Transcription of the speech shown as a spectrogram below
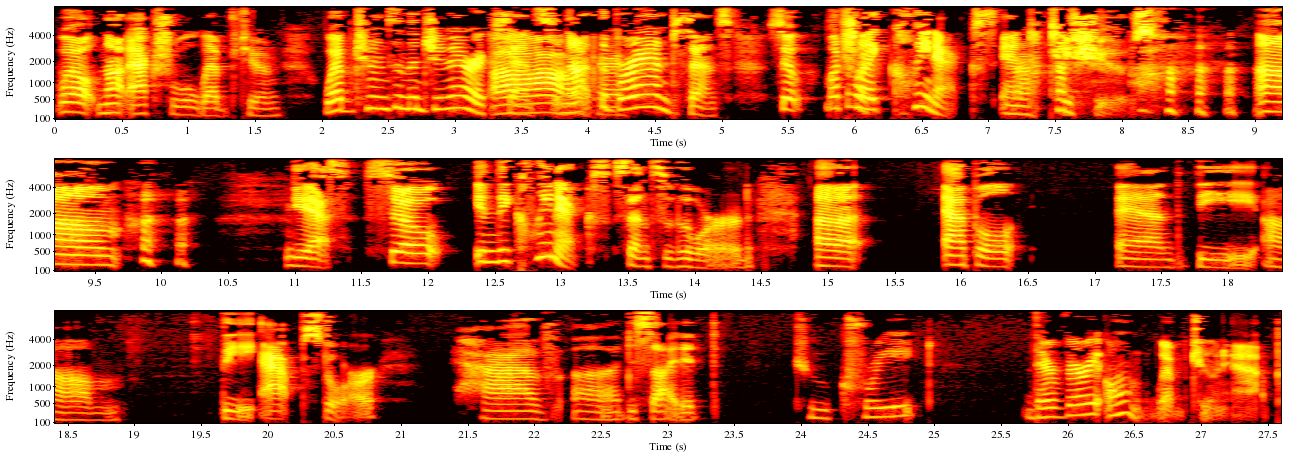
well, not actual webtoon. Webtoons in the generic sense, Ah, not the brand sense. So much like Kleenex and tissues. Um, yes. So in the Kleenex sense of the word, uh, Apple and the, um, the App Store have, uh, decided to create their very own Webtoon app.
